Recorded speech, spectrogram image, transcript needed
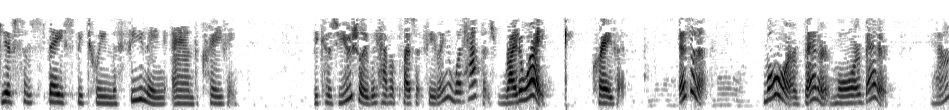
give some space between the feeling and the craving. Because usually we have a pleasant feeling and what happens? Right away, crave it. Isn't it? More, better, more, better. Yeah?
